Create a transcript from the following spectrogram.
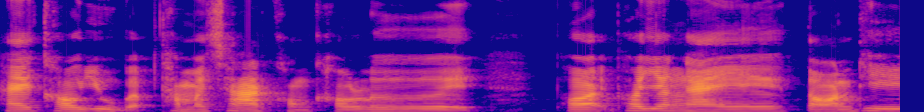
ให้เขาอยู่แบบธรรมชาติของเขาเลย เพราะเพราะยังไงตอนที่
